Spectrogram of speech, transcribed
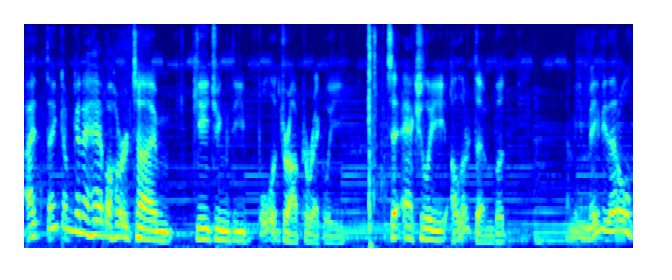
I think I'm going to have a hard time gauging the bullet drop correctly to actually alert them, but I mean, maybe that'll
